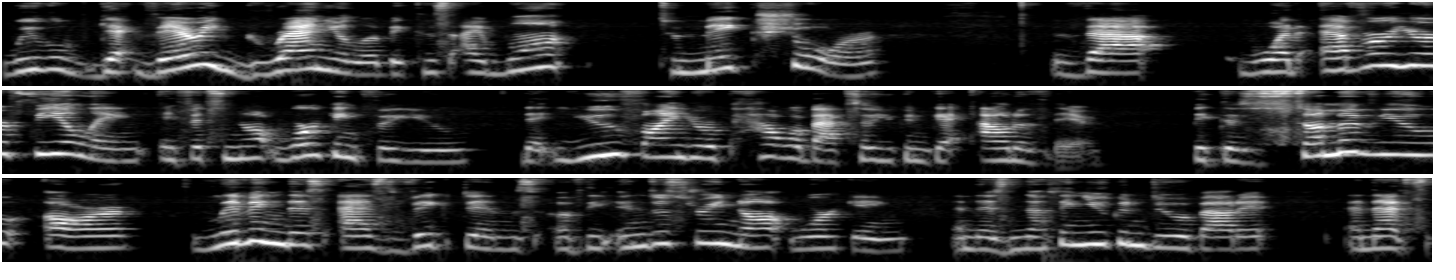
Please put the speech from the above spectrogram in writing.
We will get very granular because I want to make sure that whatever you're feeling, if it's not working for you, that you find your power back so you can get out of there. Because some of you are living this as victims of the industry not working, and there's nothing you can do about it and that's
